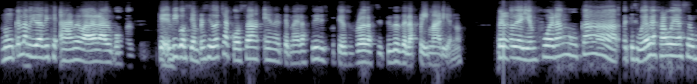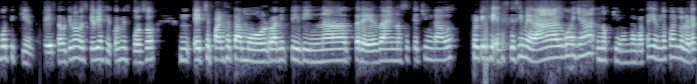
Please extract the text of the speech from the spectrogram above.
Nunca en la vida dije, ah, me va a dar algo. Que digo, siempre he sido achacosa en el tema de gastritis, porque yo sufro de gastritis desde la primaria, ¿no? Pero de ahí en fuera nunca, de que si voy a viajar voy a hacer un botiquín. Esta última vez que viajé con mi esposo, eché paracetamol, ranitidina, treda y no sé qué chingados, porque dije, es que si me da algo ya, no quiero andar batallando con el dolor de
